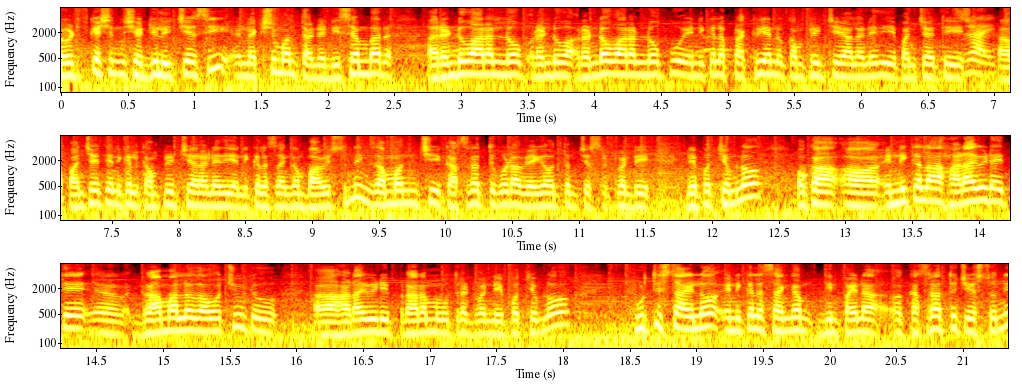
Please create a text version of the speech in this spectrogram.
నోటిఫికేషన్ షెడ్యూల్ ఇచ్చేసి నెక్స్ట్ మంత్ అంటే డిసెంబర్ రెండు వారాల్లో రెండు రెండో వారం లోపు ఎన్నికల ప్రక్రియను కంప్లీట్ చేయాలనేది పంచాయతీ పంచాయతీ ఎన్నికలు కంప్లీట్ చేయాలనేది ఎన్నికల సంఘం భావిస్తుంది. దీనికి సంబంధించి కసరత్తు కూడా వేగవంతం చేసినటువంటి నేపథ్యంలో ఒక ఎన్నికల హడావిడి అయితే గ్రామాల్లో కావచ్చు ఇటు హడావిడి ప్రారంభమవుతున్నటువంటి నేపథ్యంలో పూర్తి స్థాయిలో ఎన్నికల సంఘం దీనిపైన కసరత్తు చేస్తుంది.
